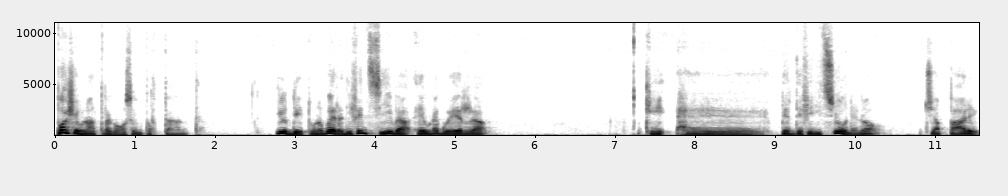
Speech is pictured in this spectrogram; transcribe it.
Poi c'è un'altra cosa importante. Io ho detto una guerra difensiva è una guerra che eh, per definizione no, ci appare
